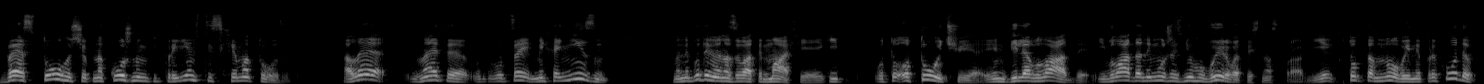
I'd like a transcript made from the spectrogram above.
без того, щоб на кожному підприємстві схематозити. Але, знаєте, оцей механізм, ми не будемо його називати мафія, який от- оточує, він біля влади, і влада не може з нього вирватися насправді. Хто б там новий не приходив,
